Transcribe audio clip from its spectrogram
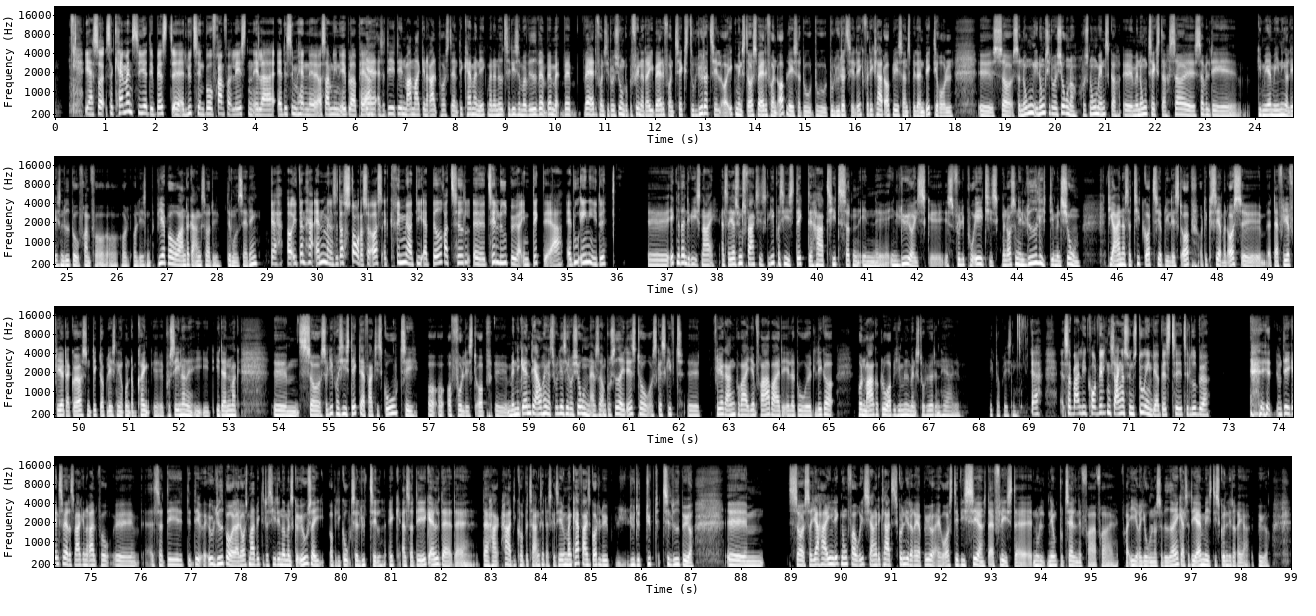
Ja, så, så kan man sige, at det er bedst øh, at lytte til en bog frem for at læse den, eller er det simpelthen øh, at sammenligne æbler og pærer? Ja, altså det, det er en meget, meget generel påstand. Det kan man ikke. Man er nødt til ligesom at vide, hvem, hvem, hvem, hvad er det for en situation, du befinder dig i? Hvad er det for en tekst, du lytter til? Og ikke mindst også, hvad er det for en oplæser, du, du, du lytter til? Ikke? For det er klart, at oplæseren spiller en vigtig rolle. Øh, så så nogen, i nogle situationer, hos nogle mennesker øh, med nogle tekster, så, øh, så vil det øh, give mere mening at læse en lydbog frem for at, at, at læse en papirbog, og andre gange så er det det modsatte, ikke? Ja, og i den her anmeldelse, der står der så også, at krimier de er bedre til, øh, til lydbøger, end digte er. Er du enig i det? Øh, ikke nødvendigvis, nej. Altså, jeg synes faktisk lige præcis, digte har tit sådan en, øh, en lyrisk, øh, selvfølgelig poetisk, men også sådan en lydlig dimension. De egner sig tit godt til at blive læst op, og det ser man også, øh, at der er flere og flere, der gør sådan digtoplæsninger rundt omkring øh, på scenerne i, i, i Danmark. Øh, så, så lige præcis digte er faktisk gode til at, at, at få læst op. Øh, men igen, det afhænger selvfølgelig af situationen. Altså om du sidder i et S-tog og skal skifte øh, flere gange på vej hjem fra arbejde, eller du øh, ligger på en mark og glor op i himlen, mens du hører den her digtoplæsning. Ja, så bare lige kort, hvilken genre synes du egentlig er bedst til, til lydbøger? det er igen svært at svare generelt på. Øh, altså det, det, det, lydbøger er det også meget vigtigt at sige, det er noget, man skal øve sig i og blive god til at lytte til. Ikke? Altså det er ikke alle, der, der, der har, har de kompetencer, der skal til. Men man kan faktisk godt løbe, lytte dybt til lydbøger. Øh, så, så jeg har egentlig ikke nogen favoritgenre. Det er klart, at skønlitterære bøger er jo også det, vi ser, der er flest. Der, nu nævnte du tallene fra, fra, fra e-regionen og så videre. Ikke? Altså det er mest de skønlitterære bøger.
